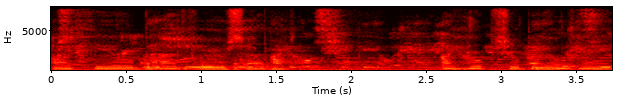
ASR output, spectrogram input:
I feel bad for her, Shepard. I hope she'll be okay.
